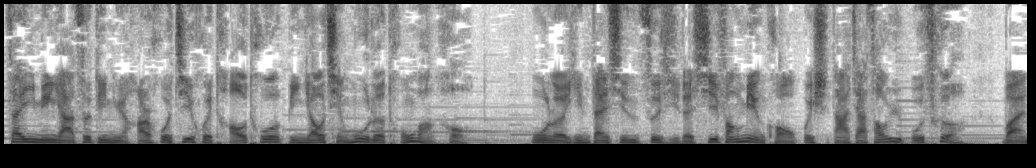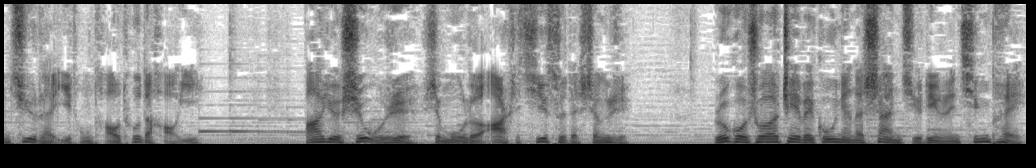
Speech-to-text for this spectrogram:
在一名雅兹迪女孩获机会逃脱并邀请穆勒同往后。穆勒因担心自己的西方面孔会使大家遭遇不测，婉拒了一同逃脱的好意。八月十五日是穆勒二十七岁的生日。如果说这位姑娘的善举令人钦佩，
